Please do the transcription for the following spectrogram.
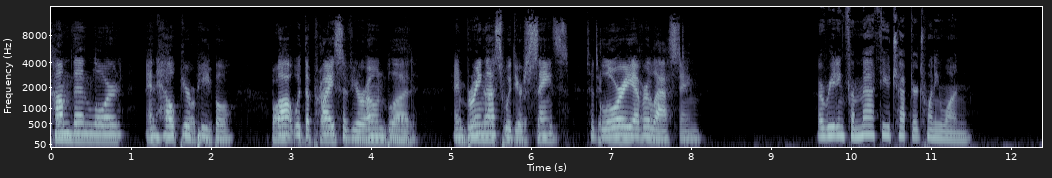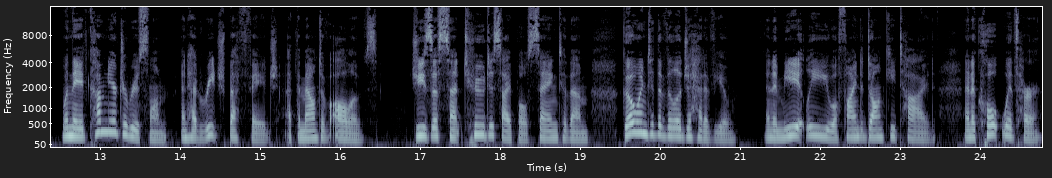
Come then, Lord, and help your people, bought with the price of your own blood, and bring us with your saints to glory everlasting. A reading from Matthew chapter 21. When they had come near Jerusalem and had reached Bethphage at the Mount of Olives, Jesus sent two disciples, saying to them, Go into the village ahead of you, and immediately you will find a donkey tied, and a colt with her.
